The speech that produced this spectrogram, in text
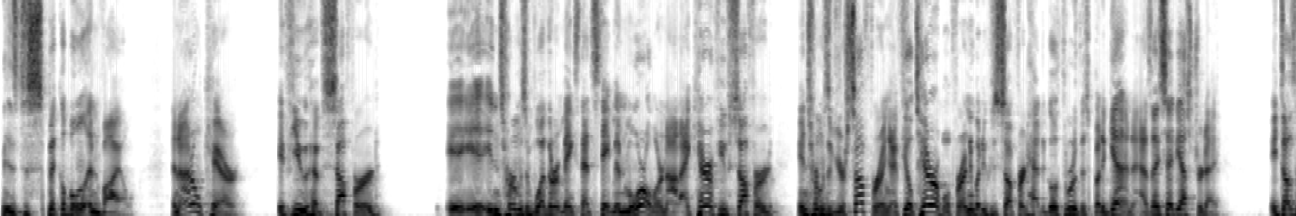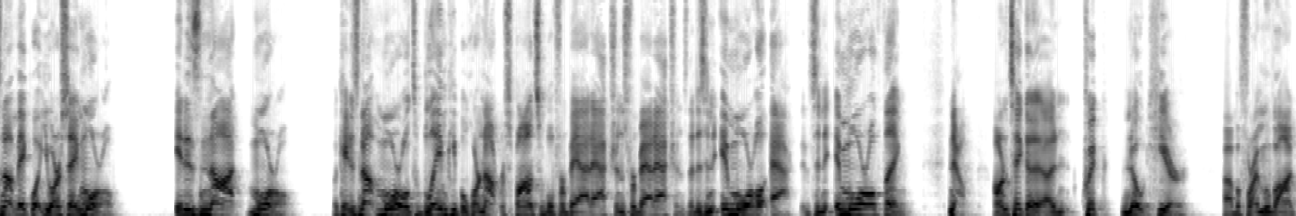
is despicable and vile. And I don't care if you have suffered in terms of whether it makes that statement moral or not. I care if you've suffered in terms of your suffering. I feel terrible for anybody who suffered had to go through this. But again, as I said yesterday, it does not make what you are saying moral. It is not moral. Okay, it is not moral to blame people who are not responsible for bad actions for bad actions. That is an immoral act. It's an immoral thing. Now, I want to take a, a quick note here uh, before I move on.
